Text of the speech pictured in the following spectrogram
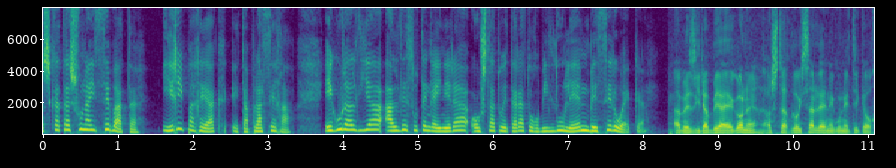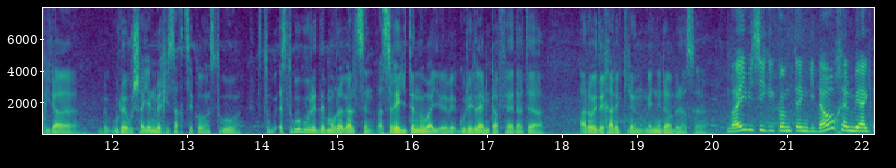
Askatasuna ize bat, irriparreak eta plazera. Eguraldia alde zuten gainera ostatuetara torbildu lehen bezeroek. Habe, ez gira beha egon, eh? Aster goiza lehen egunetik hor gira, eh, gure usaien behiz hartzeko, ez dugu, ez dugu, ez dugu gure demora galtzen. Plazer egiten du bai, eh, gure lehen kafea edatea aro edejarekiren gainera, beraz. eh. Bai, biziki konten gira, jenbeak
